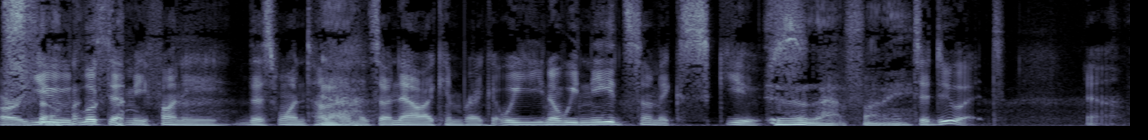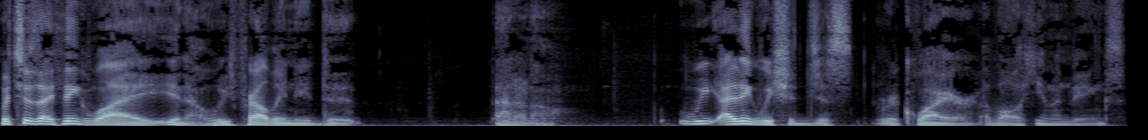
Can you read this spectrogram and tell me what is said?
Or you looked at me funny this one time, Yeah. and so now I can break up. We, you know, we need some excuse Isn't that funny? to do it. Yeah. Which is, I think, why you know we probably need to. I don't know. We I think we should just require of all human beings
